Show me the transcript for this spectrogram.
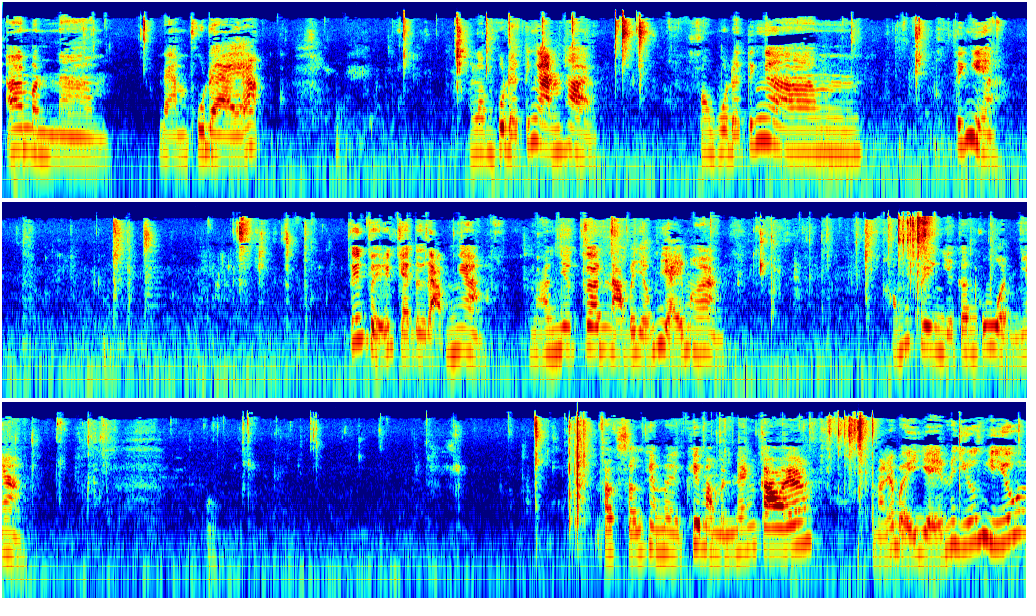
à, mình à, làm phụ đề á. Làm phụ đề tiếng anh thôi. Còn phụ đề tiếng uh, tiếng gì à? Tiếng việt nó chạy tự động nha. Mà như kênh nào bây giờ cũng vậy mà. Không riêng về kênh của quỳnh nha. Thật sự khi mà khi mà mình đang coi á mà nó bị vậy nó dướng díu á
